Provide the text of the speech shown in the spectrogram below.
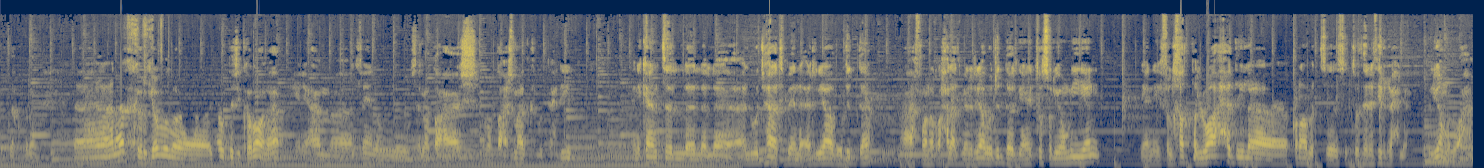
مستقبلا آه، أنا أذكر قبل قبل تجي كورونا يعني عام 2017 18 ما أذكر بالتحديد يعني كانت ال ال الوجهات بين الرياض وجدة عفوا الرحلات بين الرياض وجدة يعني توصل يوميا يعني في الخط الواحد إلى قرابة 36 رحلة في اليوم الواحد.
